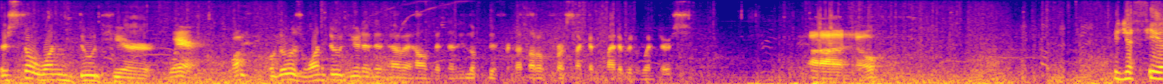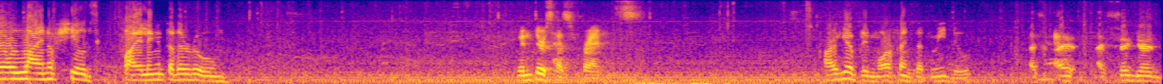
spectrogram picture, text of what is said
There's still one dude here. Where? What? Well, there was one dude here that didn't have a helmet, and he looked different. I thought it for a second might have been Winters. Uh, no. You just see a line of shields filing into the room. Winters has friends. Arguably more friends than we do. I, I, I figured,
